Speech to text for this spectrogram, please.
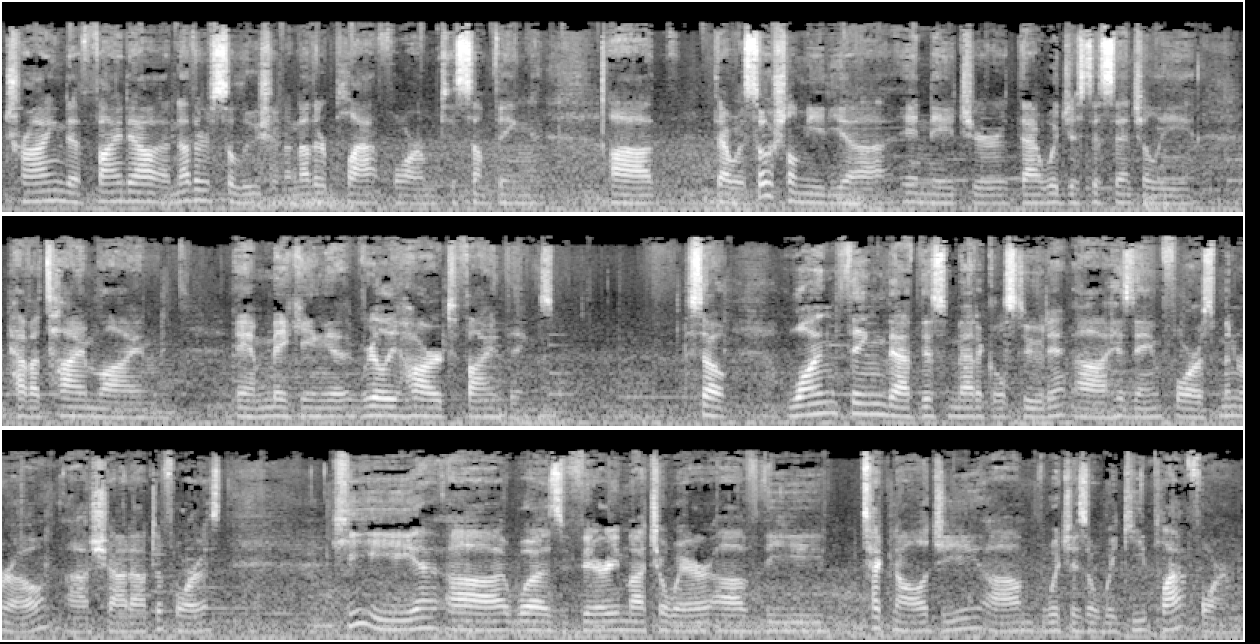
trying to find out another solution, another platform to something uh, that was social media in nature that would just essentially have a timeline and making it really hard to find things. So one thing that this medical student, uh, his name Forrest Monroe, uh, shout out to Forrest, he uh, was very much aware of the technology, um, which is a wiki platform.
